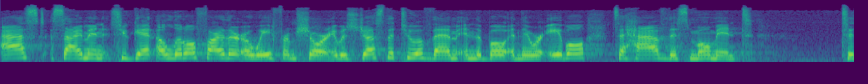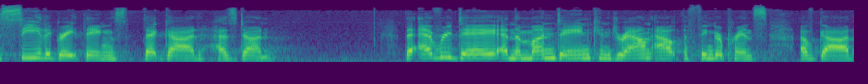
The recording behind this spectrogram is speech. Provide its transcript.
asked Simon to get a little farther away from shore. It was just the two of them in the boat, and they were able to have this moment to see the great things that God has done. The everyday and the mundane can drown out the fingerprints of God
